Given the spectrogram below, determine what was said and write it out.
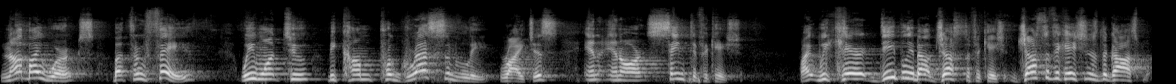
not by works, but through faith, we want to become progressively righteous in, in our sanctification. Right? We care deeply about justification. Justification is the gospel,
